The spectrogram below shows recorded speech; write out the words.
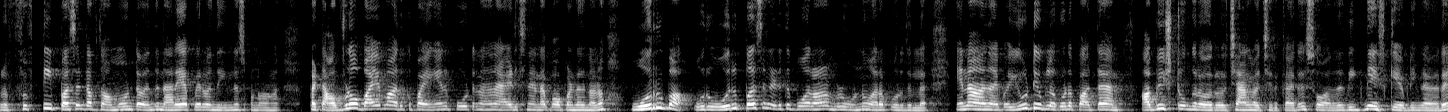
ஒரு ஃபிஃப்டி பர்சன்ட் ஆஃப் த அமௌண்ட்டை வந்து நிறைய பேர் வந்து இன்வெஸ்ட் பண்ணுவாங்க. பட் அவ்வளோ பயமாக இருக்குப்பா. எங்கேயும் போட்டு நான் ஆயிடுச்சுன்னா என்னப்பா பண்ணுறதுனாலும் ஒரு ரூபா ஒரு ஒரு பர்சன்ட் எடுத்து போகிறாலும் நம்மளும் ஒன்றும் வரப்போகிறது இல்லை ஏன்னா நான் இப்போ யூடியூப்பில் கூட பார்த்தேன் அபிஷ்டுங்கிற ஒரு சேனல் வச்சிருக்காரு. ஸோ அது விக்னேஷ் கே அப்படிங்கிறவர்.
